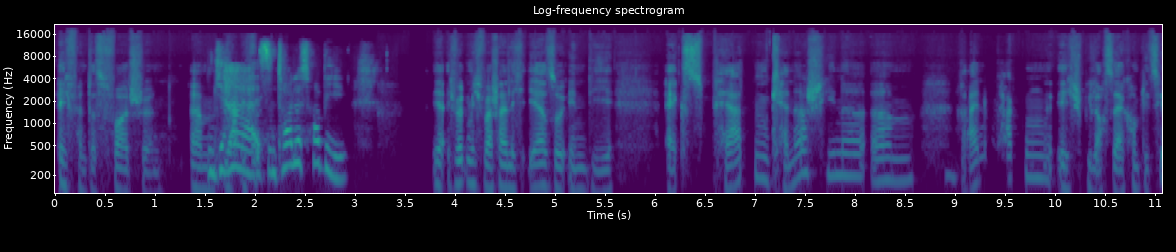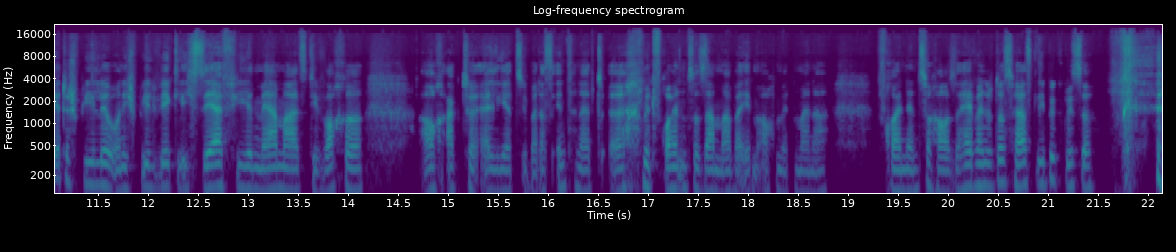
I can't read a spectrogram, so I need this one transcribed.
Ich finde das voll schön. Ähm, ja, ja ist ein tolles Hobby. Ja, ich würde mich wahrscheinlich eher so in die Experten-Kennerschiene ähm, mhm. reinpacken. Ich spiele auch sehr komplizierte Spiele und ich spiele wirklich sehr viel mehrmals die Woche, auch aktuell jetzt über das Internet äh, mit Freunden zusammen, aber eben auch mit meiner Freundin zu Hause. Hey, wenn du das hörst, liebe Grüße.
